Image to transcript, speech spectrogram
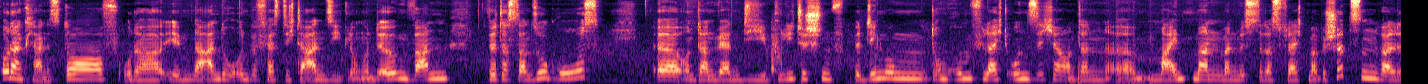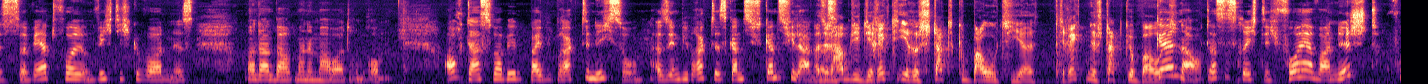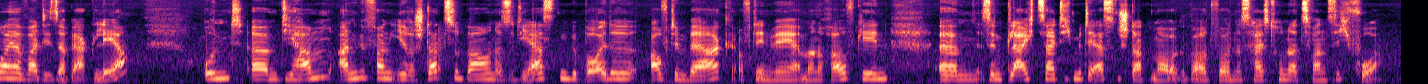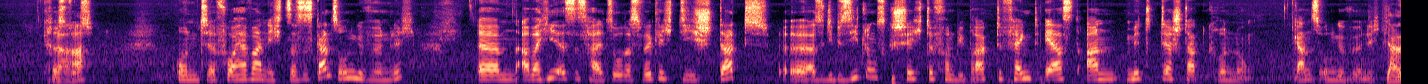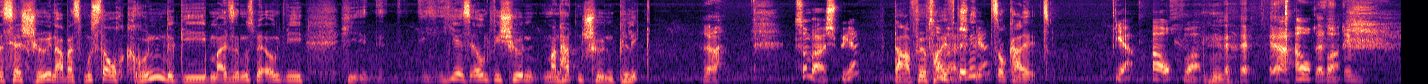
oder ein kleines Dorf oder eben eine andere unbefestigte Ansiedlung. Und irgendwann wird das dann so groß äh, und dann werden die politischen Bedingungen drumherum vielleicht unsicher und dann äh, meint man, man müsste das vielleicht mal beschützen, weil es äh, wertvoll und wichtig geworden ist und dann baut man eine Mauer drumherum. Auch das war bei bei Bibracte nicht so. Also in Bibracte ist ganz, ganz viel anders. Also da haben die direkt ihre Stadt gebaut hier. Direkt eine Stadt gebaut. Genau, das ist richtig. Vorher war nichts. Vorher war dieser Berg leer. Und ähm, die haben angefangen, ihre Stadt zu bauen. Also die ersten Gebäude auf dem Berg, auf den wir ja immer noch raufgehen, ähm, sind gleichzeitig mit der ersten Stadtmauer gebaut worden. Das heißt 120 vor Christus. Und äh, vorher war nichts. Das ist ganz ungewöhnlich. Ähm, aber hier ist es halt so, dass wirklich die Stadt, äh, also die Besiedlungsgeschichte von Bibracte fängt erst an mit der Stadtgründung. Ganz ungewöhnlich. Ja, das ist ja schön, aber es muss da auch Gründe geben. Also muss man irgendwie. Hier, hier ist irgendwie schön, man hat einen schönen Blick. Ja. Zum Beispiel. Dafür Zum pfeift der Beispiel? Wind so kalt. Ja, auch wahr. ja Auch das wahr. stimmt.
